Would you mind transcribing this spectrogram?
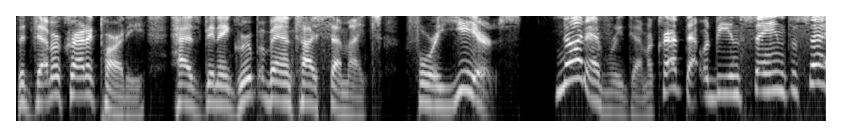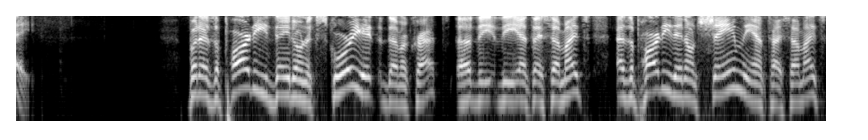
The Democratic Party has been a group of anti Semites for years. Not every Democrat, that would be insane to say. But as a party, they don't excoriate the Democrats, uh, the the anti-Semites. As a party, they don't shame the anti-Semites.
